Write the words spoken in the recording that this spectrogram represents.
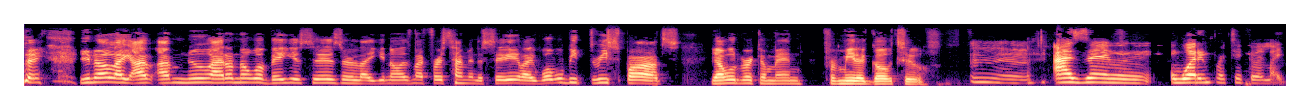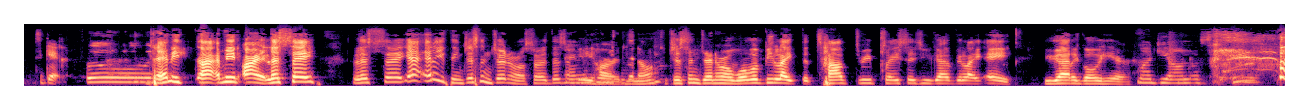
you know, like I, I'm new. I don't know what Vegas is, or like, you know, it's my first time in the city. Like, what would be three spots y'all would recommend for me to go to? Mm, as in what in particular? Like to get food? any i mean all right let's say let's say yeah anything just in general so it doesn't be hard you know just in general what would be like the top three places you gotta be like hey you gotta go here Maggiano's.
